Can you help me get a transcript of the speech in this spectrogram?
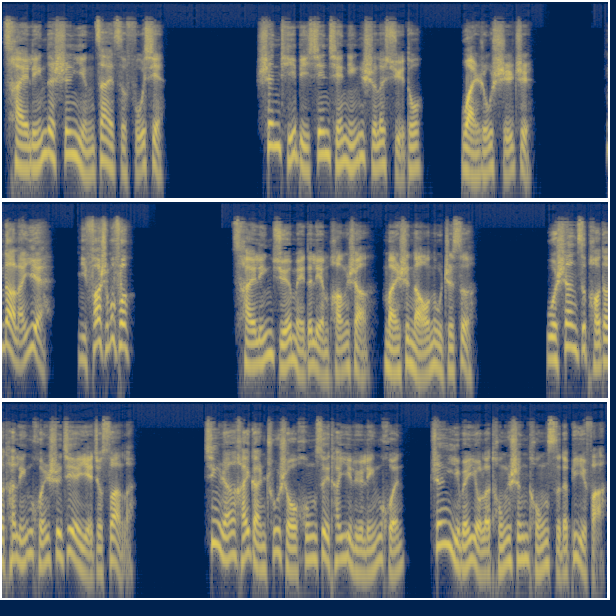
彩铃的身影再次浮现。身体比先前凝实了许多，宛如实质。纳兰叶，你发什么疯？彩铃绝美的脸庞上满是恼怒之色。我擅自跑到她灵魂世界也就算了，竟然还敢出手轰碎她一缕灵魂，真以为有了同生同死的秘法，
